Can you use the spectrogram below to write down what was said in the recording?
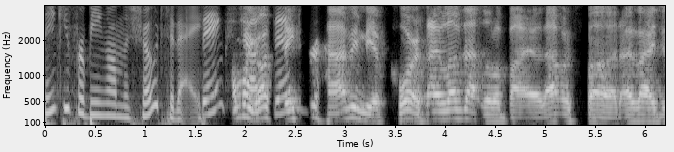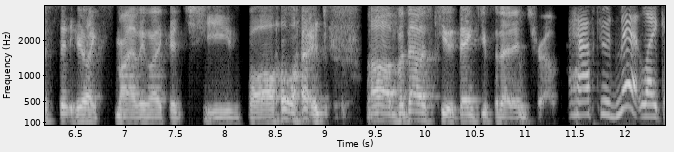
Thank you for being on the show today. Thanks, Oh my gosh, thanks for having me. Of course. I love that little bio. That was fun. I, I just sit here like smiling like a cheese ball. like, um, but that was cute. Thank you for that intro. I have to admit, like,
